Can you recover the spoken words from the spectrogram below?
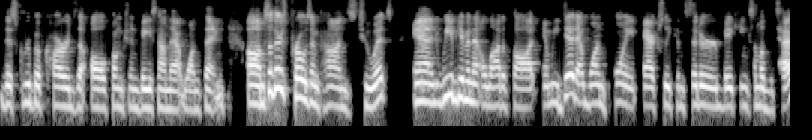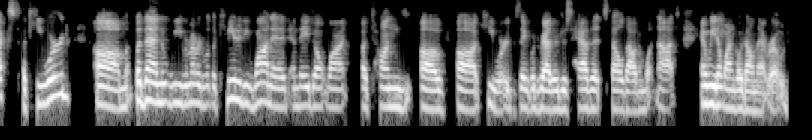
this group of cards that all function based on that one thing. Um, so there's pros and cons to it. And we've given it a lot of thought. And we did at one point actually consider making some of the text a keyword. Um, but then we remembered what the community wanted, and they don't want a ton of uh, keywords. They would rather just have it spelled out and whatnot. And we don't want to go down that road.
